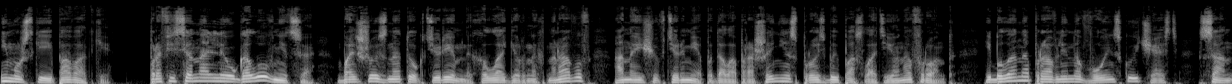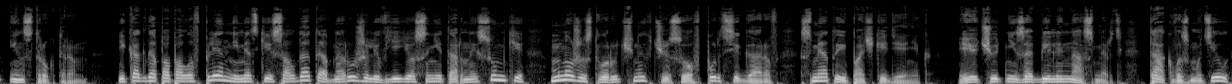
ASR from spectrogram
и мужские повадки. Профессиональная уголовница, большой знаток тюремных и лагерных нравов, она еще в тюрьме подала прошение с просьбой послать ее на фронт и была направлена в воинскую часть сан-инструктором. И когда попала в плен, немецкие солдаты обнаружили в ее санитарной сумке множество ручных часов, портсигаров, смятые пачки денег. Ее чуть не забили насмерть. Так возмутил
